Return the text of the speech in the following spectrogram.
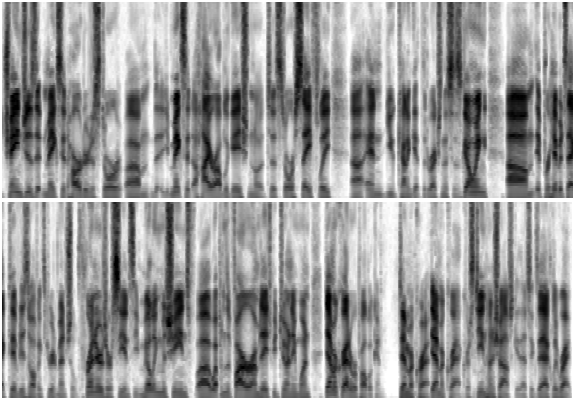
changes it, makes it harder to store, um, it makes it a higher obligation to store safely, uh, and you kind of get the direction this is going. Um, it prohibits activities involving three dimensional printers or CNC milling machines, uh, weapons and firearms, HB 291, Democrat or Republican? Democrat. Democrat, Christine Hunschofsky. That's exactly right.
